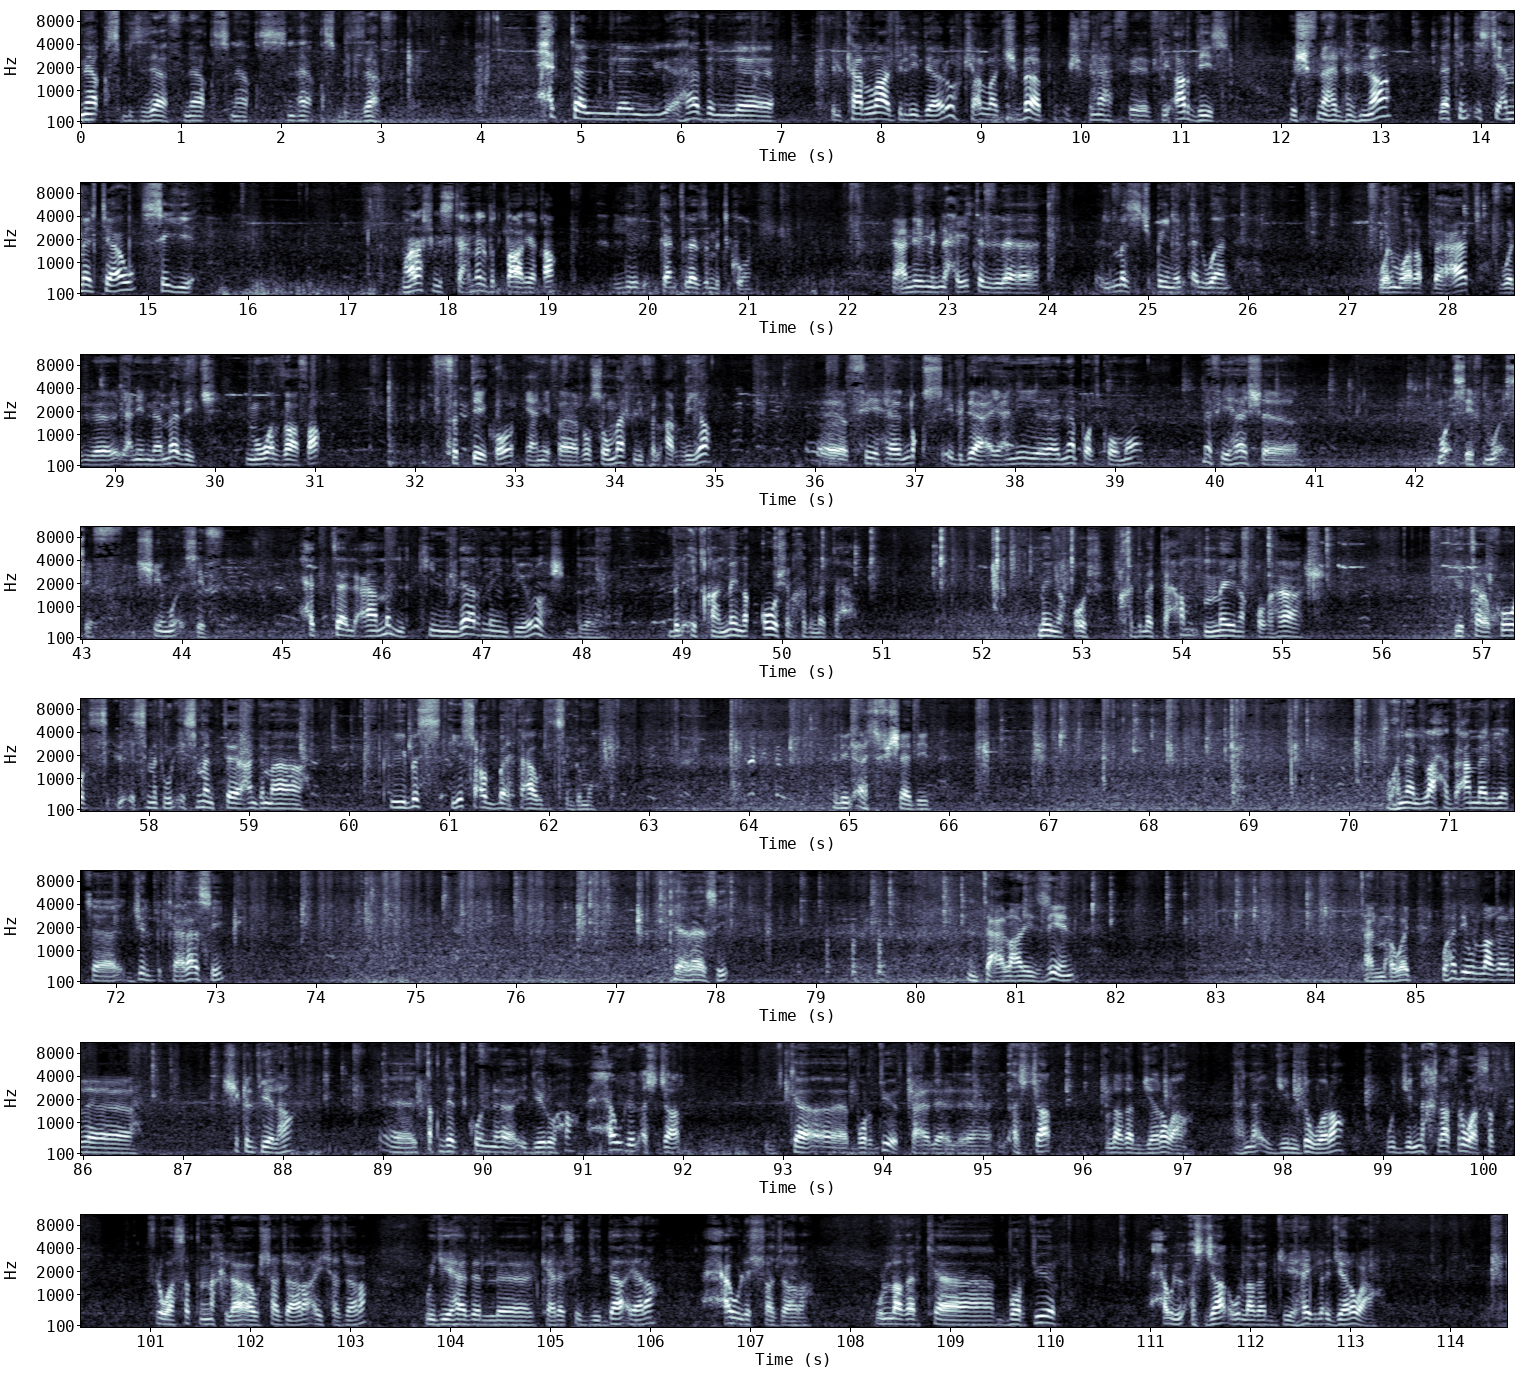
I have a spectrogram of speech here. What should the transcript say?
ناقص بزاف ناقص ناقص ناقص بزاف. حتى هذا ال carrelage اللي داروه carrelage شباب وشفناه في في أرديس وشفناه لهنا لكن الاستعمال تاعو سيء. ما راش مستعمل بالطريقة اللي كانت لازم تكون. يعني من ناحية المزج بين الألوان والمربعات وال يعني النماذج الموظفة في الديكور يعني في الرسومات اللي في الأرضية آه، فيه نقص إبداع. يعني n'importe comment ما فيهاش آه، مؤسف مؤسف شيء مؤسف. حتى العمل كي ندار ما ينديروهش بالإتقان ما ينقوش الخدمة تاعهم. ما ينقوش. الخدمة تاعهم ما ينقوهاش. يتركوا الاسمنت والاسمنت عندما يبس يصعب باه تعاود تسقمه للأسف الشديد. وهنا نلاحظ عملية جلب كراسي. كراسي. نتاع لاريزين. تاع المواد وهذه والله غير الشكل ديالها آه، تقدر تكون آه، يديروها حول الأشجار كبوردور تاع الأشجار. والله تجي روعة. هنا تجي مدورة وتجي النخلة في الوسط. في الوسط النخلة أو شجرة أي شجرة. ويجي هذا الكراسي تجي دائرة حول الشجرة. ولا غير كبوردور حول الأشجار. ولا غير تجي هايله تجي روعة.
